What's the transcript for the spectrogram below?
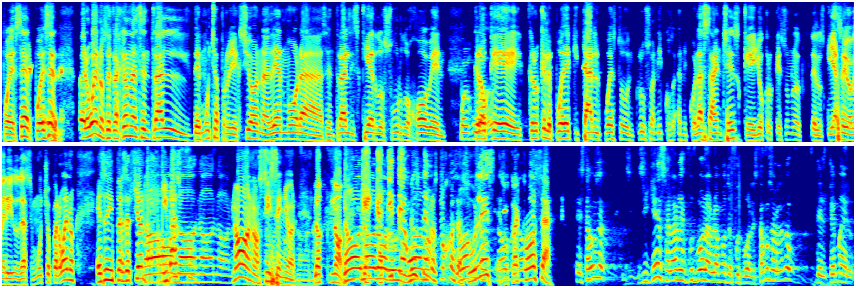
Puede ser, puede ser. Pero bueno, se trajeron al central de mucha proyección, Adrián Mora, central izquierdo, zurdo, joven. Creo que, creo que le puede quitar el puesto incluso a, a Nicolás Sánchez, que yo creo que es uno de los que ya se iba a haber ido de hace mucho, pero bueno, esa es mi percepción. No, y no, no, no, no, no, sí, señor. No, que, a ti te gusten los ojos azules es otra cosa. Estamos, si quieres hablar de fútbol, hablamos de fútbol. Estamos hablando del tema del,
